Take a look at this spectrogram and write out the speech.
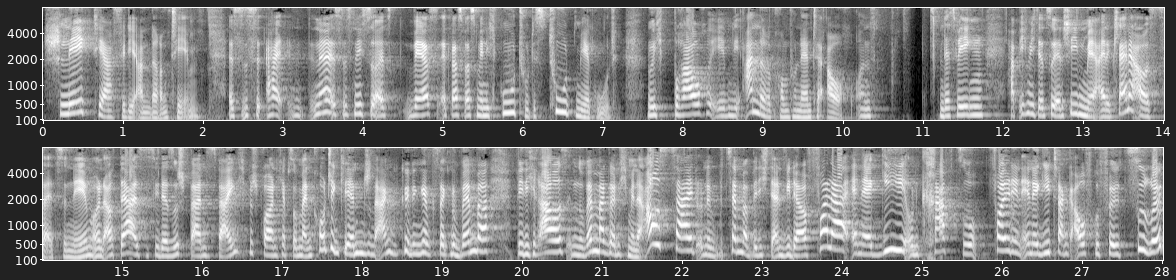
schlägt ja für die anderen Themen. Es ist halt, ne, es ist nicht so, als wäre es etwas, was mir nicht gut tut. Es tut mir gut. Nur ich brauche eben die andere Komponente auch. Und und deswegen habe ich mich dazu entschieden, mir eine kleine Auszeit zu nehmen. Und auch da ist es wieder so spannend. Es war eigentlich besprochen. Ich habe es auch meinen Coaching-Klienten schon angekündigt. Ich habe gesagt, November bin ich raus. Im November gönne ich mir eine Auszeit. Und im Dezember bin ich dann wieder voller Energie und Kraft, so voll den Energietank aufgefüllt zurück.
